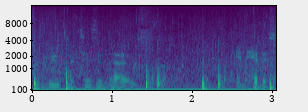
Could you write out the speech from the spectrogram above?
The movement isn't as inhibited.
